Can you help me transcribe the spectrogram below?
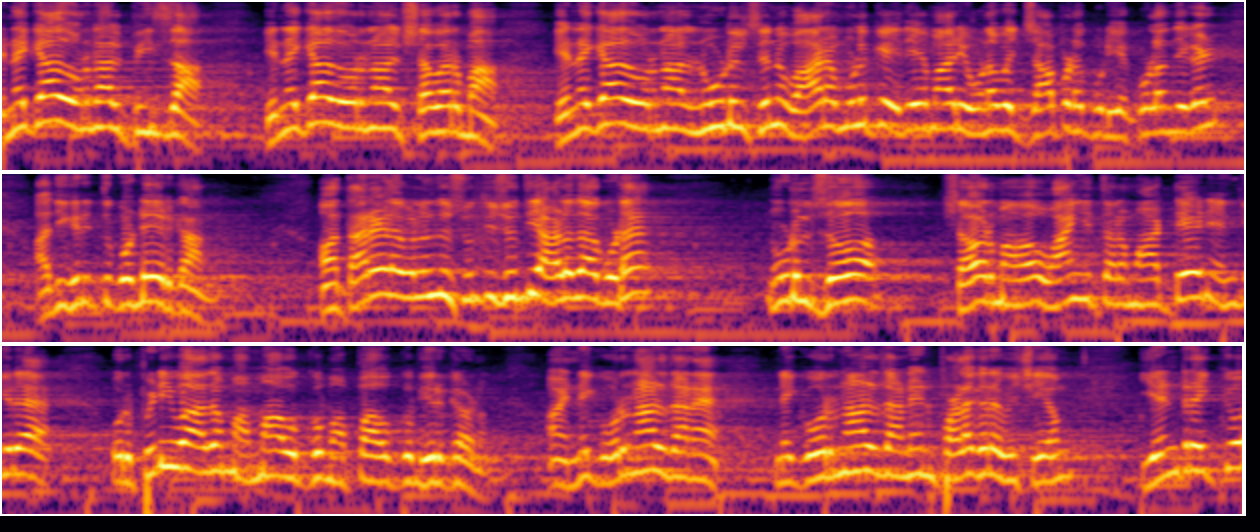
என்னைக்காவது ஒரு நாள் பீஸா என்னைக்காவது ஒரு நாள் ஷவர்மா என்னைக்காவது ஒரு நாள் நூடுல்ஸ்னு வாரம் முழுக்க இதே மாதிரி உணவை சாப்பிடக்கூடிய குழந்தைகள் அதிகரித்து கொண்டே இருக்காங்க. அவன் தரையில் விழுந்து சுற்றி சுற்றி அழுதா கூட நூடுல்ஸோ ஷவர்மாவோ வாங்கி தர மாட்டேன் என்கிற ஒரு பிடிவாதம் அம்மாவுக்கும் அப்பாவுக்கும் இருக்கணும். அவன் இன்னைக்கு ஒரு நாள் தானே இன்னைக்கு ஒரு நாள் தானேன்னு பழகுற விஷயம். என்றைக்கோ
